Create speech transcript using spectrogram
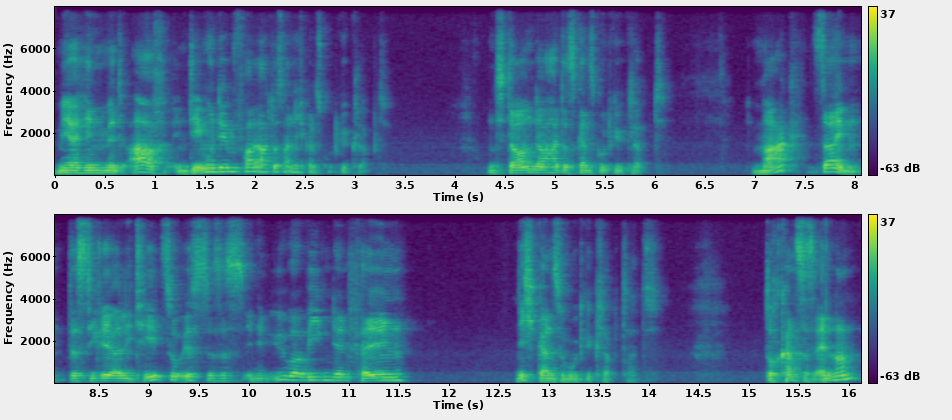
mehr hin mit, ach, in dem und dem Fall hat das eigentlich ganz gut geklappt. Und da und da hat es ganz gut geklappt. Mag sein, dass die Realität so ist, dass es in den überwiegenden Fällen nicht ganz so gut geklappt hat. Doch kannst du es ändern?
